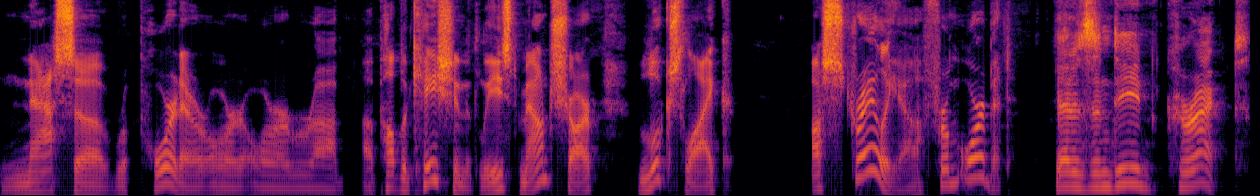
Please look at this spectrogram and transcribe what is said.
NASA reporter or, or, uh, a publication at least, Mount Sharp looks like Australia from orbit. That is indeed correct.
